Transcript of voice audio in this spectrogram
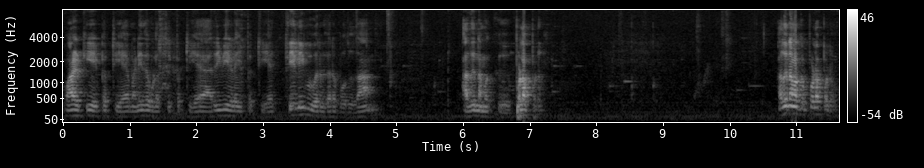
வாழ்க்கையை பற்றிய மனித குலத்தை பற்றிய அறிவியலை பற்றிய தெளிவு வருகிற போதுதான் அது நமக்கு புலப்படும். அது நமக்கு புலப்படும்.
